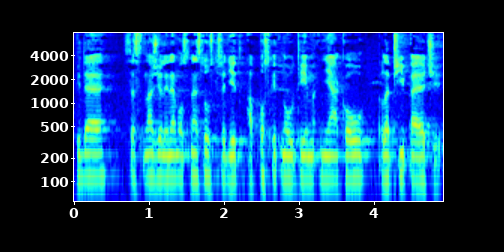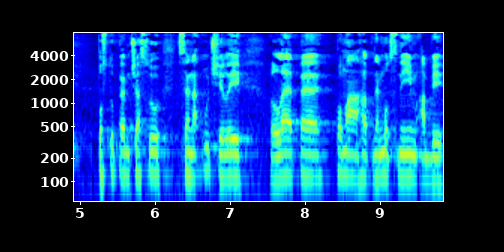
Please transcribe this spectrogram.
kde se snažili nemocné soustředit a poskytnout jim nějakou lepší péči. Postupem času se naučili lépe pomáhat nemocným, aby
